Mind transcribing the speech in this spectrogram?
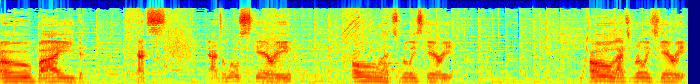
Oh, Bide! That's that's a little scary. Oh, that's really scary. Oh, that's really scary.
